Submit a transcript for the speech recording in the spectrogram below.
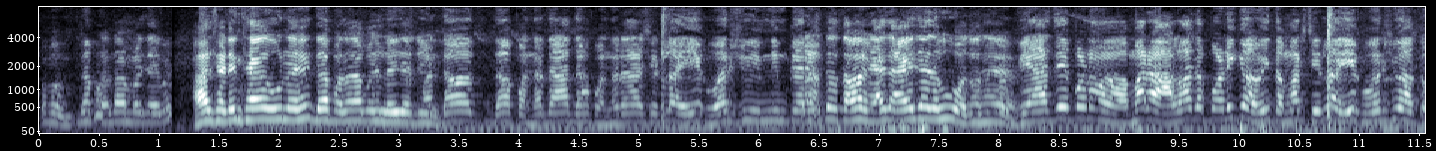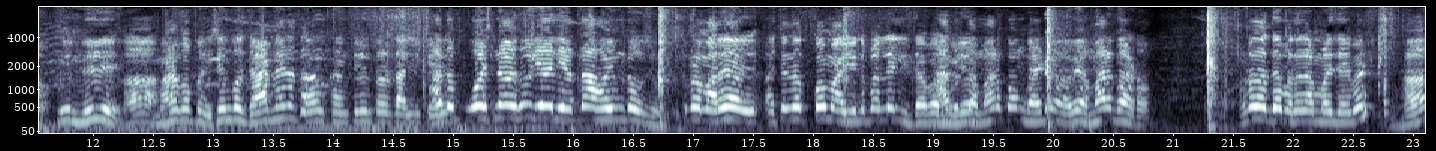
દસ પંદર મળી જાય હાલ સેટિંગ થાય એવું નહીં દસ પંદર પછી લઈ જજો. દસ દસ પંદર દાડા દસ પંદર કેટલા એક વર્ષ એમ નેમ કરે. તો તમારે વ્યાજ આવી જાય શું છે? વ્યાજે પણ અમારે હાલવા તો પડી ગયો હવે તમારે કેટલા એક વર્ષ હતો. એમ મારે કોઈ પૈસા કોઈ ઝાડ નહીં તમારે તમે ખંચરીને તરત આલી આ તો પોસ્ટ ના શું લે લેતા હોય એમ કહું છું. પણ મારે અચાનક કોમ આવ્યું એટલે લઈ લીધા તમારે કોમ ગાડ્યો હવે અમારે ગાડો. દસ પંદર મળી જાય ભાઈ. હા?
